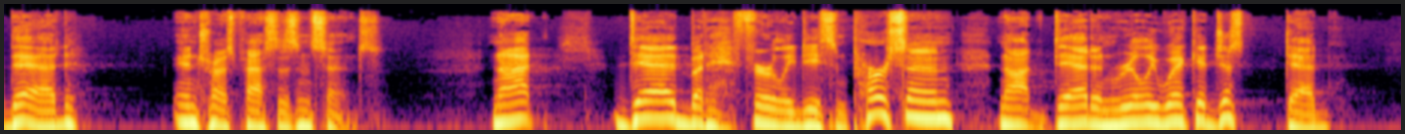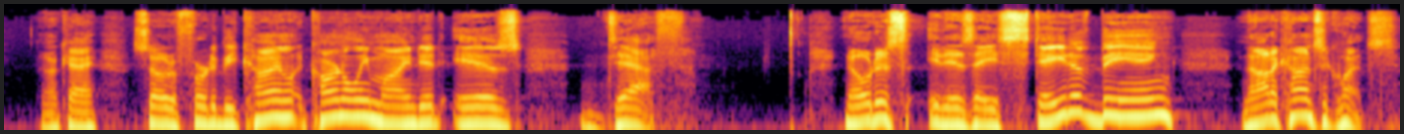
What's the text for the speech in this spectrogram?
dead in trespasses and sins. Not dead, but a fairly decent person, not dead and really wicked, just dead. Okay? So for to be carnally minded is death. Notice it is a state of being, not a consequence.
